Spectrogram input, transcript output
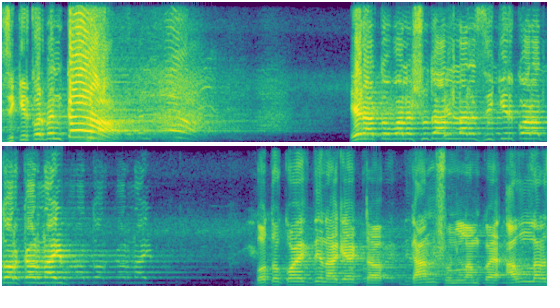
জিকির করবেন কার? এরা তো বলে শুধু আল্লাহর জিকির করার দরকার নাই। গত কয়েকদিন আগে একটা গান শুনলাম, কয় আল্লাহর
